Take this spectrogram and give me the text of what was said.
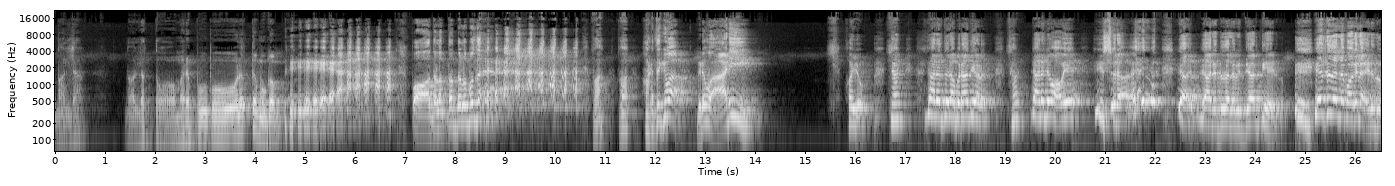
നല്ല നല്ല തോമരപ്പൂ പോലത്തെ മുഖം. പാതളത്തളുമ്പുന്ന വാ വാ അടുത്തേക്ക് വാ. ഇവിടെ വാടി. അയ്യോ ഞാൻ ഞാൻ എന്തൊരു അപരാധിയാണ്. ഞാൻ ഞാൻ എന്റെ മാവയെ ഈശ്വര ഞാൻ ഞാൻ എന്ത് നല്ല വിദ്യാർത്ഥിയായിരുന്നു. എന്ത് നല്ല മകനായിരുന്നു.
